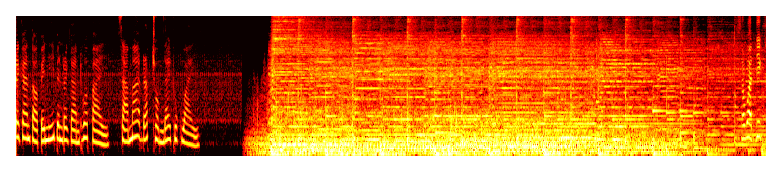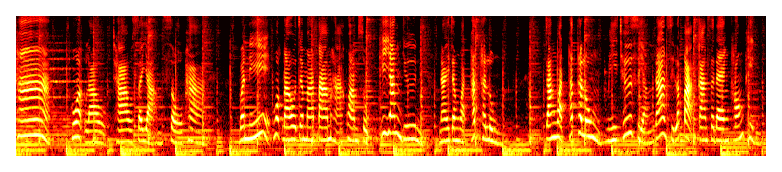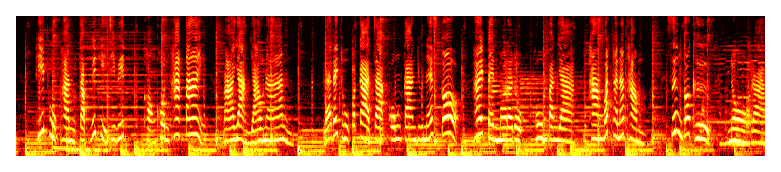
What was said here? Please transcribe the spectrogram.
รายการต่อไปนี้เป็นรายการทั่วไป สามารถรับชมได้ทุกวัย สวัสดีค่ะ พวกเราชาวสยามโสภา วันนี้พวกเราจะมาตามหาความสุขที่ยั่งยืนในจังหวัดพัทลุง จังหวัดพัทลุงมีชื่อเสียงด้านศิลปะการแสดงท้องถิ่น ที่ผูกพันกับวิถีชีวิตของคนภาคใต้มาอย่างยาวนาน และได้ถูกประกาศจากองค์การยูเนสโก ให้เป็นมรดกภูมิปัญญาทางวัฒนธรรม ซึ่งก็คือโนรา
